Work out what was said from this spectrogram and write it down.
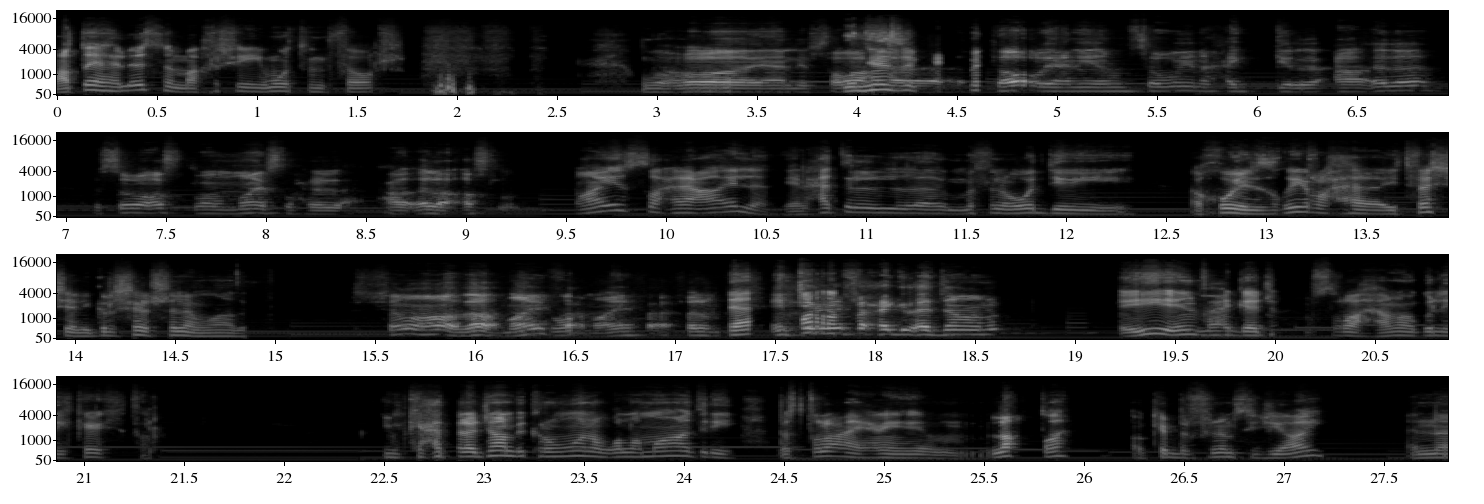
معطيها الاسم آخر شيء يموت من ثور. هو يعني بصراحة ثور يعني مسوينه حق العائلة بس هو أصلا ما يصلح للعائلة أصلا. ما يصلح العائله يعني حتى مثلا ودي أخوي الصغير راح يتفشل يقول شو الفيلم هذا؟ شنو هذا لا ما ينفع ما ينفع فيلم. يمكن مرة- ينفع حق الأجانب. اي ينفع ما- حق اجانب صراحة أنا أقول لك أكثر. يمكن حتى الاجانب يكرهونه والله ما أدري بس طلع يعني لقطة okay بالفيلم CGI انه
